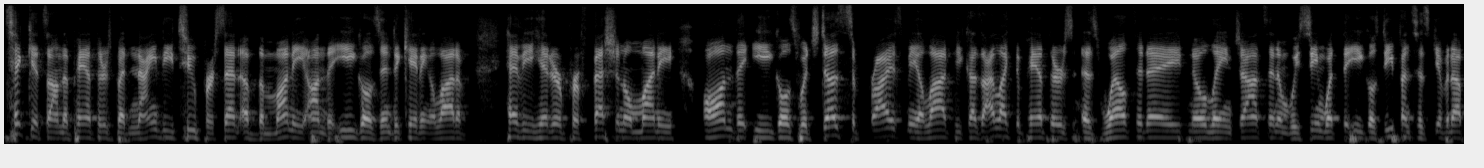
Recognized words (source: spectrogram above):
tickets on the Panthers, but 92% of the money on the Eagles, indicating a lot of heavy hitter professional money on the Eagles, which does surprise me a lot because I like the Panthers as well today. No Lane Johnson, and we've seen what the Eagles defense has given up,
